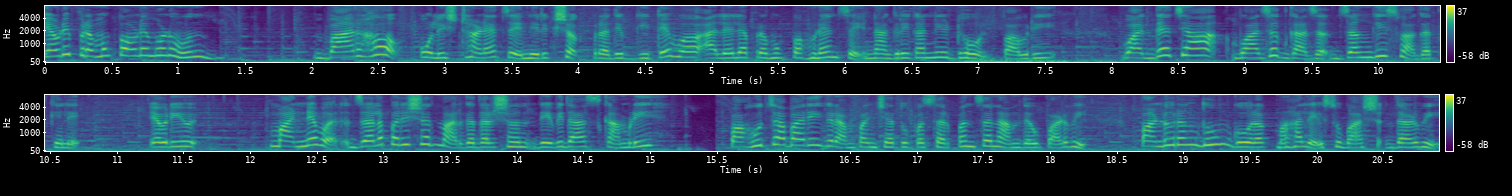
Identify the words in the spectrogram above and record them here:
यावेळी प्रमुख पाहुणे म्हणून बारह पोलीस ठाण्याचे निरीक्षक प्रदीप गीते व आलेल्या प्रमुख पाहुण्यांचे नागरिकांनी ढोल पावरी वाद्याच्या वाजत गाजत जंगी स्वागत केले. यावेळी मान्यवर जलपरिषद मार्गदर्शन देवीदास कांबडी पाहुचाबारी ग्रामपंचायत उपसरपंच नामदेव पाडवी पांडुरंग धूम गोरख महाले सुभाष दळवी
